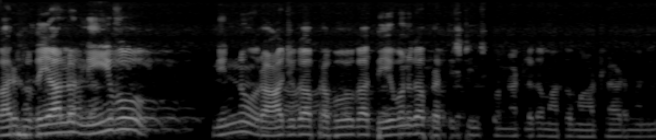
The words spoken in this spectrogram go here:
వారి హృదయాల్లో నీవు నిన్ను రాజుగా ప్రభువుగా దేవునిగా ప్రతిష్ఠించుకున్నట్లుగా మాతో మాట్లాడమని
